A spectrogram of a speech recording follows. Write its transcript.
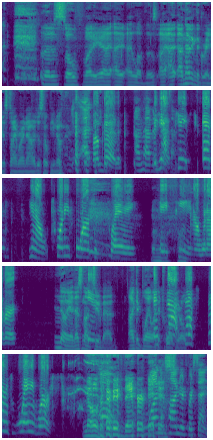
that is so funny. I, I, I love this. I, I I'm having the greatest time right now. I just hope you know. Yeah, I, Oh, good. I'm having a But good yeah, time. he and you know, 24 to play Oh, 18 or whatever. No, yeah, that's not Is- too bad. I could play like a 12 year old. That's there's way worse. No, Oh, there there One is. hundred percent.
